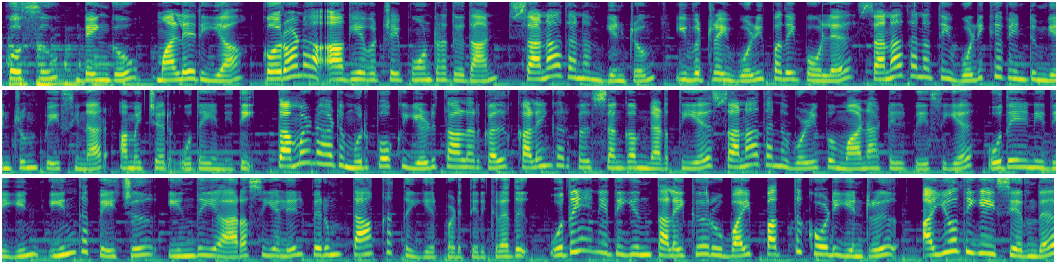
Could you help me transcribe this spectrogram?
கொசு டெங்கு மலேரியா கொரோனா ஆகியவற்றை போன்றதுதான் சனாதனம் என்றும் இவற்றை ஒழிப்பதைப் போல சனாதனத்தை ஒழிக்க வேண்டும் என்றும் பேசினார் அமைச்சர் உதயநிதி. தமிழ்நாடு முற்போக்கு எழுத்தாளர்கள் கலைஞர்கள் சங்கம் நடத்திய சனாதன ஒழிப்பு மாநாட்டில் பேசிய உதயநிதியின் இந்த பேச்சு இந்திய அரசியலில் பெரும் தாக்கத்தை ஏற்படுத்தியிருக்கிறது. உதயநிதியின் தலைக்கு ரூபாய் பத்து கோடி என்று அயோத்தியை சேர்ந்த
